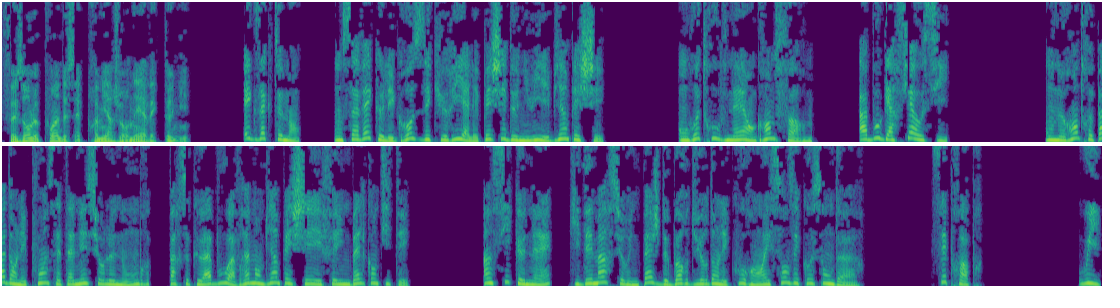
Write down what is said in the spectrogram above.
Faisons le point de cette première journée avec Tony. Exactement. On savait que les grosses écuries allaient pêcher de nuit et bien pêcher. On retrouve Ney en grande forme. Abou Garcia aussi. On ne rentre pas dans les points cette année sur le nombre, parce que Abou a vraiment bien pêché et fait une belle quantité. Ainsi que Ney, qui démarre sur une pêche de bordure dans les courants et sans écho-sondeur. C'est propre. Oui.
